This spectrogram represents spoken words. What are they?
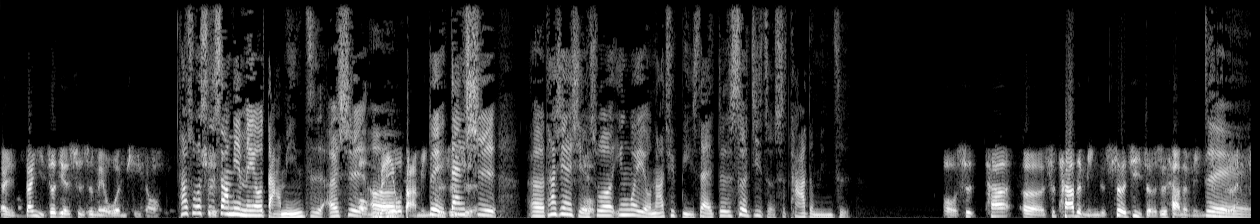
哎，单以这件事是没有问题的哦。他说是上面没有打名字，而是、哦、呃没有打名字是是，对，但是呃，他现在写说，因为有拿去比赛，这、是、设计者是他的名字。哦，是他，呃，是他的名字，设计者是他的名字。对。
